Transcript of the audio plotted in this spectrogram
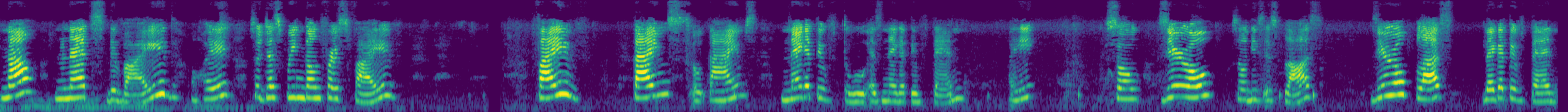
Now, let's divide. Okay? So, just bring down first 5. 5 times, so times, negative 2 is negative 10. Okay? So, 0 so this is plus. 0 plus negative 10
